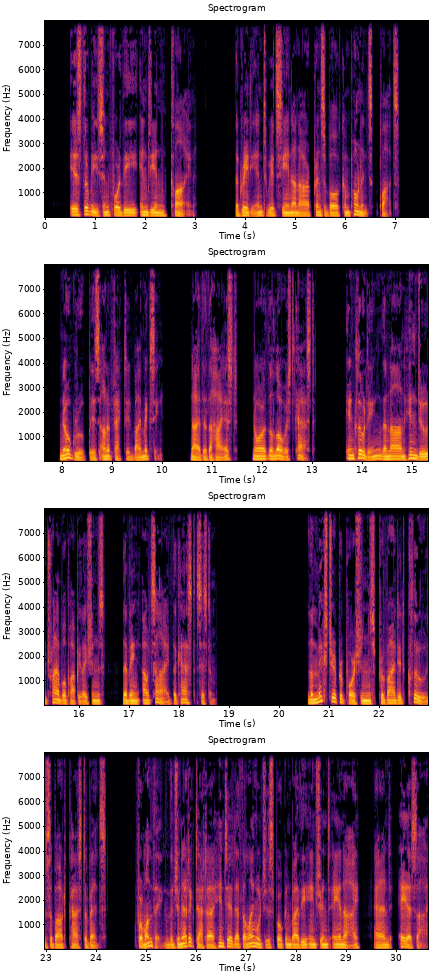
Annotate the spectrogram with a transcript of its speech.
is the reason for the Indian cline, the gradient we had seen on our principal components plots. No group is unaffected by mixing, neither the highest nor the lowest caste, including the non-Hindu tribal populations living outside the caste system. The mixture proportions provided clues about past events. For one thing, the genetic data hinted at the languages spoken by the ancient ANI and ASI.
